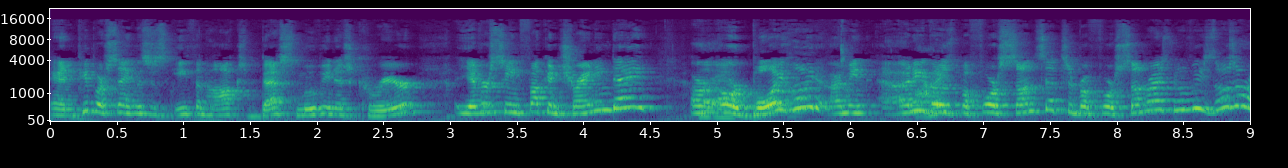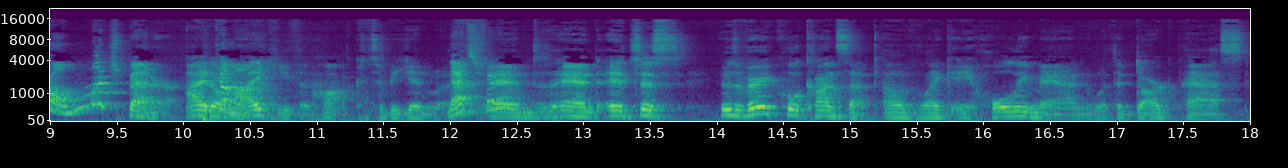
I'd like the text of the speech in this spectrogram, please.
And people are saying this is Ethan Hawke's best movie in his career. You ever seen fucking Training Day? Or, Yeah. or Boyhood? I mean, any of I- those before sunsets or before sunrise movies? Those are all much better. I don't Come on. like Ethan Hawke to begin with. That's fair. And and it's just it was a very cool concept of like a holy man with a dark past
